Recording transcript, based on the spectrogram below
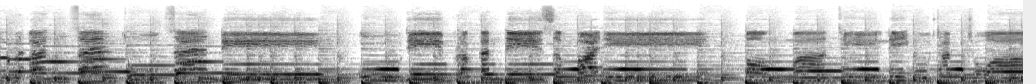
ำประกันแสนถูกแสนดีอูดีประกันดีสบายดีต้องมาที่นี่อูชัชวาน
